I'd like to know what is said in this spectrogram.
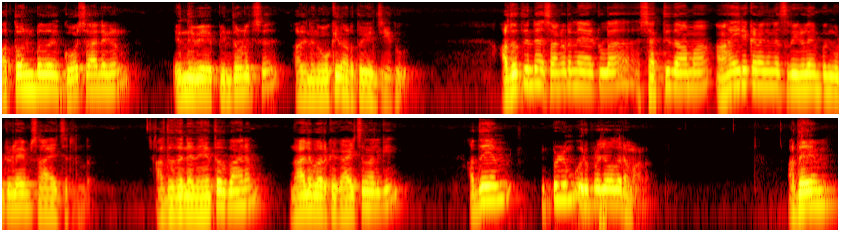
പത്തൊൻപത് ഗോശാലകൾ എന്നിവയെ പിന്തുണച്ച് അതിനെ നോക്കി നടത്തുകയും ചെയ്തു. അദ്ദേഹത്തിന്റെ സംഘടനയായിട്ടുള്ള ശക്തിധാമ ആയിരക്കണക്കിന് സ്ത്രീകളെയും പെൺകുട്ടികളെയും സഹായിച്ചിട്ടുണ്ട്. അദ്ദേഹത്തിന്റെ നേതൃദാനം നാല് പേർക്ക് കാഴ്ച നൽകി. അദ്ദേഹം ഇപ്പോഴും ഒരു പ്രചോദനമാണ്. അദ്ദേഹം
